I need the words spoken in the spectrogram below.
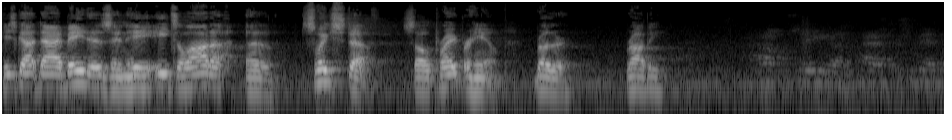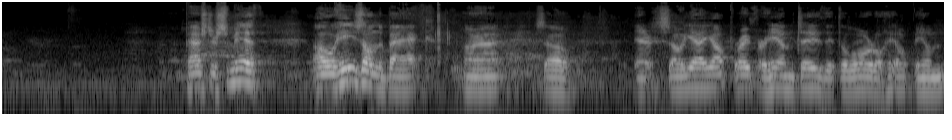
he's got diabetes and he eats a lot of sweet stuff. So pray for him, Brother Robbie. Pastor Smith, Oh, he's on the back. All right. So, so yeah, y'all pray for him too that the Lord will help him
